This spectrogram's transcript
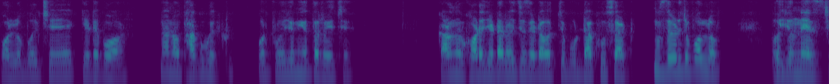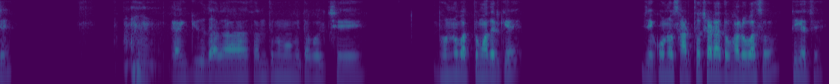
পল্লব বলছে, কেটে পড় না না থাকুক একটু। ওর প্রয়োজনীয়তা রয়েছে। কারণ ওর ঘরে যেটা রয়েছে সেটা হচ্ছে বুড্ঢা খুসাট। বুঝতে পেরেছ পল্লব? ওই জন্য এসছে। থ্যাংক ইউ দাদা। শান্তনু, মমিতা বলছে, ধন্যবাদ তোমাদেরকে। যে কোনো স্বার্থ ছাড়া এত ভালোবাসো, ঠিক আছে?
